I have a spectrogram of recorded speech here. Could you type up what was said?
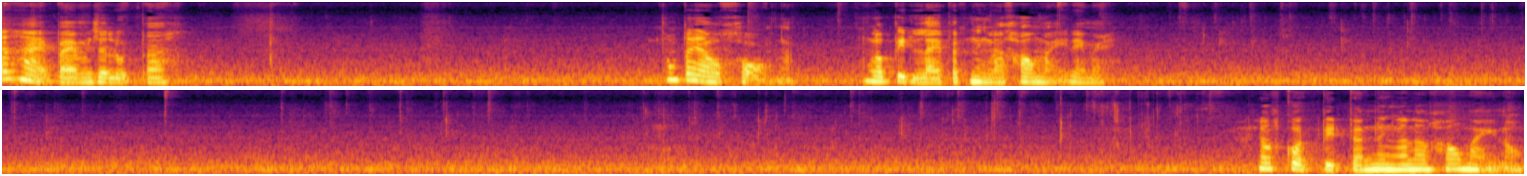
ถ้าหายไปมันจะหลุดปะต้องไปเอาของอะเราปิดไลฟ์แป๊บหนึ่งแล้วเข้าใหม่ได้ไหมเรากดปิดแป๊บหนึ่งแล้วเราเข้าใหม่เนาะ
